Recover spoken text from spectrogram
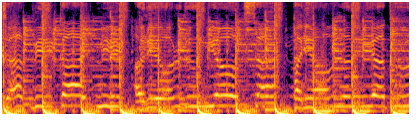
Sıcak bir kalp mi? Arıyordun yoksa? Hani avlanır yakın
